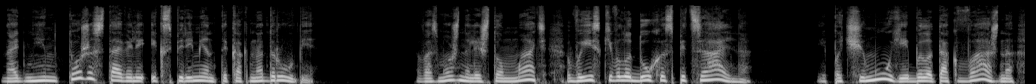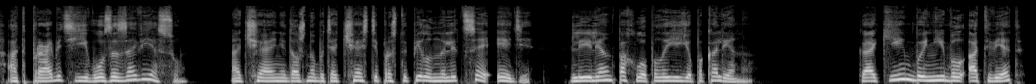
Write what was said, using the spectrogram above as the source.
Над ним тоже ставили эксперименты, как над Руби. Возможно ли, что мать выискивала духа специально? И почему ей было так важно отправить его за завесу? Отчаяние, должно быть, отчасти проступило на лице Эдди. Лилиан похлопала ее по колену. «Каким бы ни был ответ,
